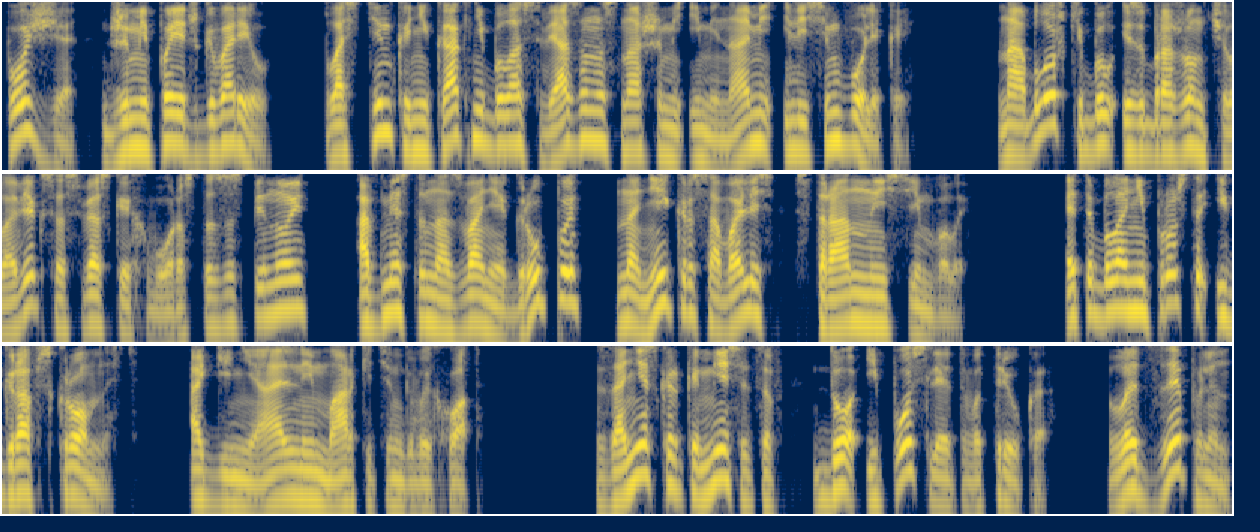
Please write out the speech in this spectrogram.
Позже Джимми Пейдж говорил, пластинка никак не была связана с нашими именами или символикой. На обложке был изображен человек со связкой хвороста за спиной, а вместо названия группы на ней красовались странные символы. Это была не просто игра в скромность, а гениальный маркетинговый ход. За несколько месяцев до и после этого трюка Led Zeppelin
